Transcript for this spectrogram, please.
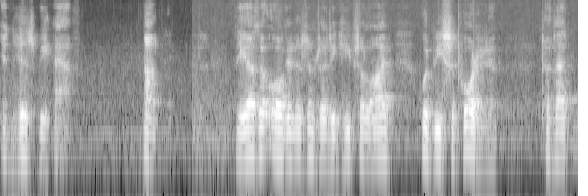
in his behalf, not the other organisms that he keeps alive would be supportive to that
